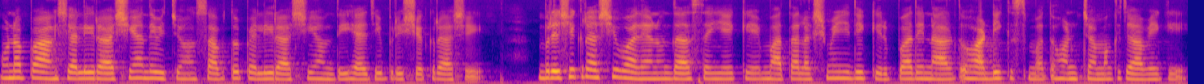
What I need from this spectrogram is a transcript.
ਉਹਨਾਂ ਭਾਗਸ਼ਾਲੀ ਰਾਸ਼ੀਆਂ ਦੇ ਵਿੱਚੋਂ ਸਭ ਤੋਂ ਪਹਿਲੀ ਰਾਸ਼ੀ ਆਉਂਦੀ ਹੈ ਜੀ ਬ੍ਰਿਸ਼ਕ ਰਾਸ਼ੀ। ਬ੍ਰਿਸ਼ਕ ਰਾਸ਼ੀ ਵਾਲਿਆਂ ਨੂੰ ਦੱਸ ਦਈਏ ਕਿ ਮਾਤਾ ਲక్ష్ਮੀ ਜੀ ਦੀ ਕਿਰਪਾ ਦੇ ਨਾਲ ਤੁਹਾਡੀ ਕਿਸਮਤ ਹੁਣ ਚਮਕ ਜਾਵੇਗੀ।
